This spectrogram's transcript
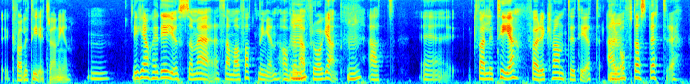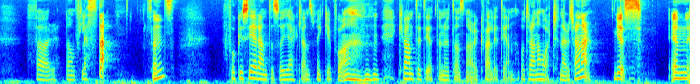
eh, kvalitet i träningen. Mm. Det kanske är det just som är sammanfattningen av den här Mm. frågan. Mm. Att eh, kvalitet före kvantitet är Mm. oftast bättre för de flesta. Så Mm. att fokusera inte så jäklans mycket på kvantiteten utan snarare kvaliteten och träna hårt när du tränar. Yes. En,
